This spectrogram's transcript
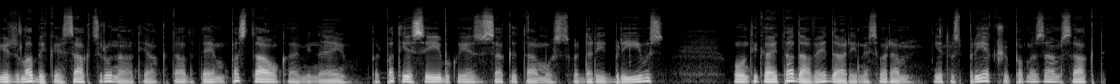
ir labi, ka ir sākts runāt, jā, ka tāda tēma pastāv, kā jau minēju, par patiesību, ka Jēzus saka, tā mūs var darīt brīvus, un tikai tādā veidā arī mēs varam iet uz priekšu, pamazām sākt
